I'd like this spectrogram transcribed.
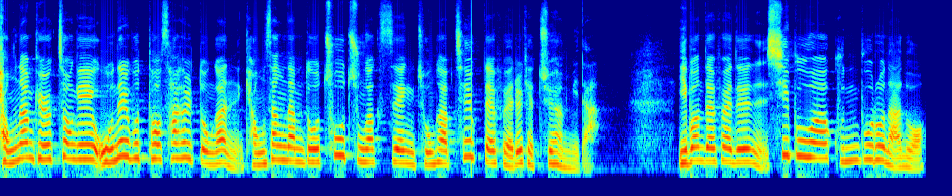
경남교육청이 오늘부터 사흘 동안 경상남도 초중학생 종합체육대회를 개최합니다. 이번 대회는 시부와 군부로 나누어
